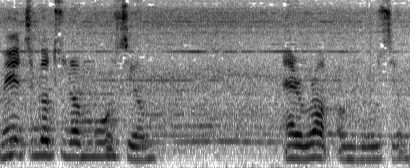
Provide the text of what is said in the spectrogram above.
We need to go to the museum and rob a museum.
